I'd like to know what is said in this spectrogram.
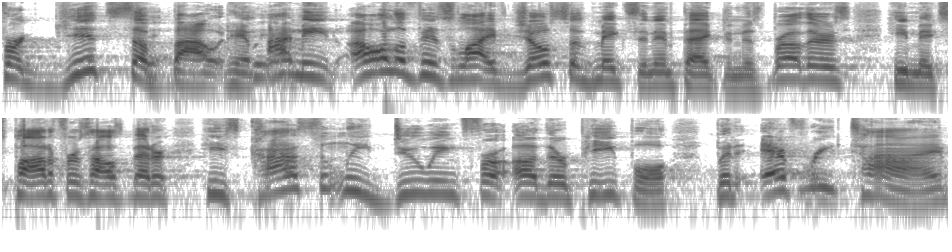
forgets about him. I mean, all of his life, Joseph makes an impact in his brothers. He makes Potiphar's house better. He's constantly doing for other people, but every time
